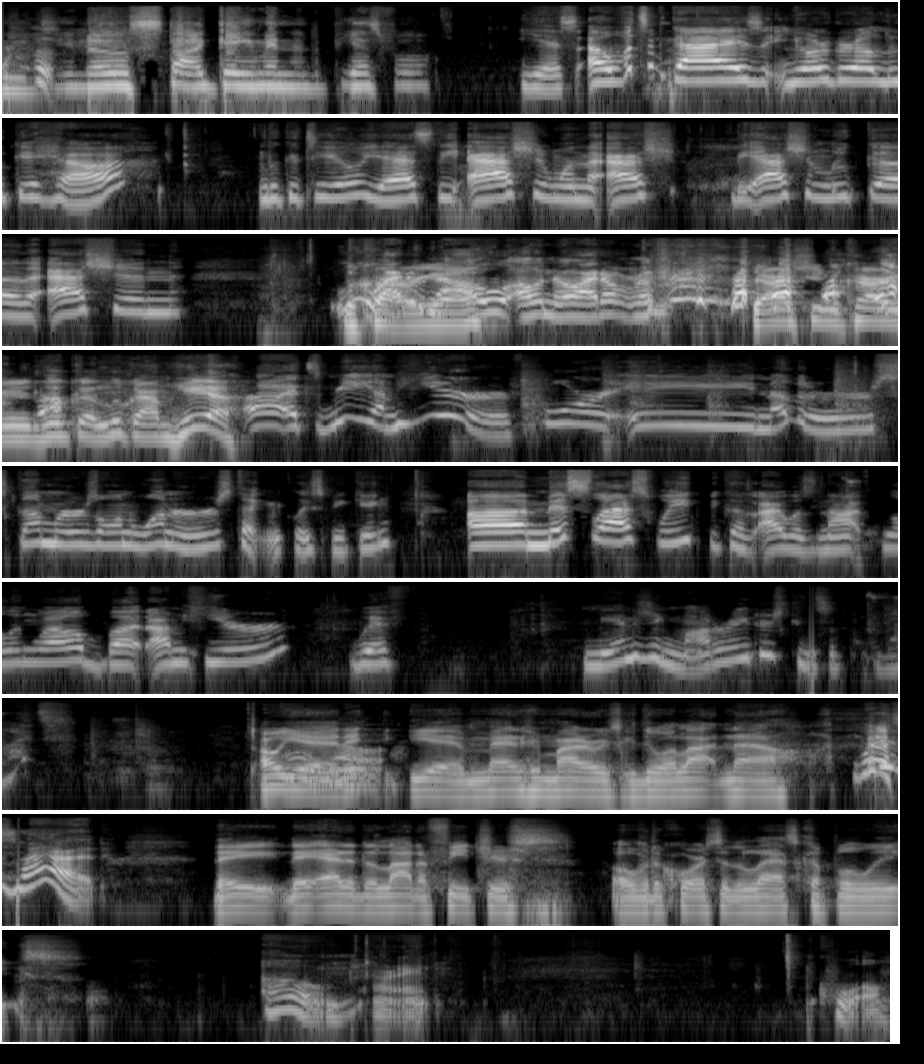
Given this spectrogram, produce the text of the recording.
mood. You know, start gaming in the PS4. Yes. Oh, what's up, guys? Your girl Luca here. Luca Teal. Yes, the Ashen one. The Ash. The Ashen Luca. The Ashen. Ooh, I don't Lucario. know. Oh no, I don't remember. Darcy Lucario, Luca, Luca, I'm here. Uh, it's me. I'm here for another Scummers on Oneers, technically speaking. Uh, missed last week because I was not feeling well, but I'm here with managing moderators. Can support what? Oh yeah, they, yeah. Managing moderators can do a lot now. What is that? They they added a lot of features over the course of the last couple of weeks. Oh, all right. Cool.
